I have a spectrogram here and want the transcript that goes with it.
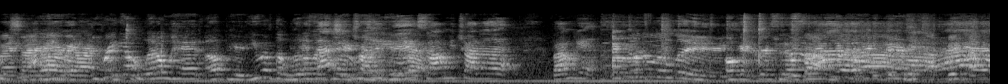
ready. I'm All ready. right, Bring your little head up here. You have the It's littlest head actually trying really to get big, it so. I'm be trying to. But I'm getting. Look at the leg. Okay, Chris, no, so that's good right there. Big ass.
